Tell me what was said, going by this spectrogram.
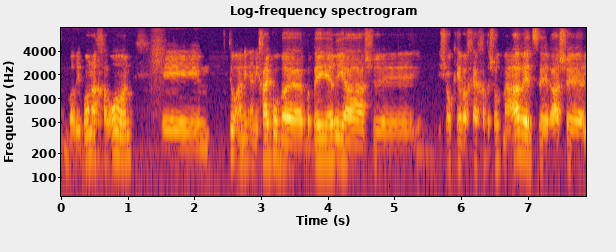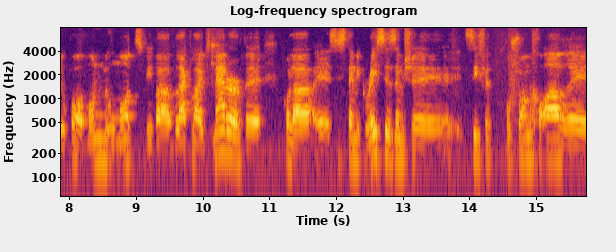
ברבעון האחרון. תראו, אני, אני חי פה בביי אריה, שמי שעוקב אחרי החדשות מהארץ, אה, ראה שהיו פה המון מהומות סביב ה-Black Lives Matter וכל ה-Systemic Racism שהציף את ראשו המכוער אה,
